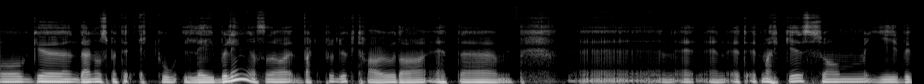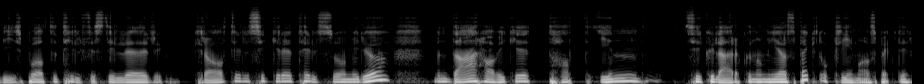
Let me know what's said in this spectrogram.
og eh, det er noe som heter eco-labeling. altså Hvert produkt har jo da et, eh, et, et, merke som gir bevis på at det tilfredsstiller krav til sikkerhet, helse og miljø. Men der har vi ikke tatt inn sirkulærøkonomiaspekt og klimaaspekter.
